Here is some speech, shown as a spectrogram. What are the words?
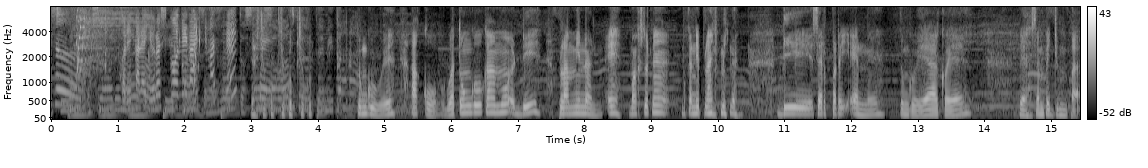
すこれからよろしくお願いしますね ya cukup cukup cukup tunggu ya aku gua tunggu kamu di pelaminan eh maksudnya bukan di pelaminan di server IN ya tunggu ya aku ya ya sampai jumpa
